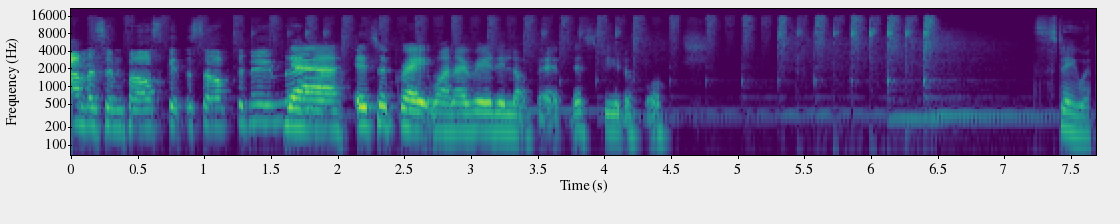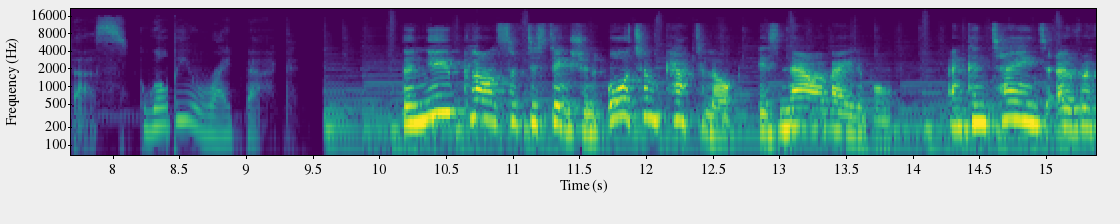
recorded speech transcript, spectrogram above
Amazon basket this afternoon. then. yeah, it's a great one. I really love it. It's beautiful. Stay with us. We'll be right back. The new Plants of Distinction Autumn Catalogue is now available and contains over a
